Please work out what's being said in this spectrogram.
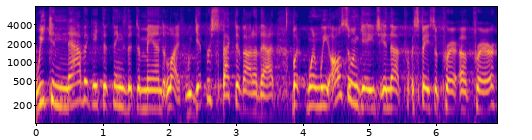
we can navigate the things that demand life. We get perspective out of that, but when we also engage in that space of prayer, of prayer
